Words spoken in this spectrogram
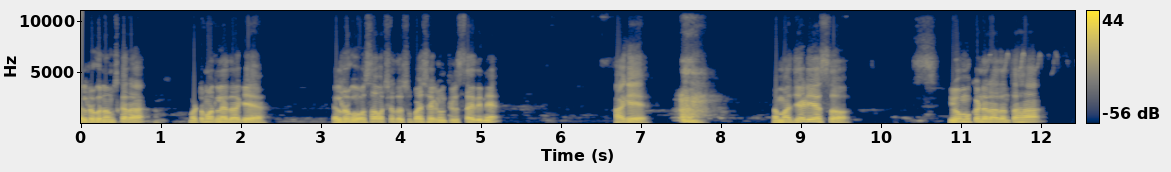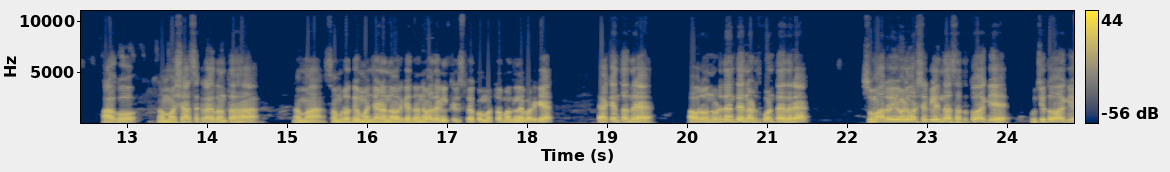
ಎಲ್ರಿಗೂ ನಮಸ್ಕಾರ. ಮೊಟ್ಟ ಮೊದಲನೇದಾಗಿ ಎಲ್ರಿಗೂ ಹೊಸ ವರ್ಷದ ಶುಭಾಶಯಗಳನ್ನು ತಿಳಿಸ್ತಾ ಇದ್ದೀನಿ. ಹಾಗೆ ನಮ್ಮ ಜೆ ಡಿ ಎಸ್ ಯುವ ಮುಖಂಡರಾದಂತಹ ಹಾಗೂ ನಮ್ಮ ಶಾಸಕರಾದಂತಹ ನಮ್ಮ ಸಮೃದ್ಧಿ ಮಂಜಣ್ಣನವರಿಗೆ ಧನ್ಯವಾದಗಳು ತಿಳಿಸ್ಬೇಕು ಮೊಟ್ಟ ಮೊದಲನೇ ಬಾರಿಗೆ. ಯಾಕೆಂತಂದ್ರೆ ಅವರು ನುಡಿದಂತೆ ನಡೆದುಕೊಳ್ತಾ ಇದ್ದಾರೆ. ಸುಮಾರು ಏಳು ವರ್ಷಗಳಿಂದ ಸತತವಾಗಿ, ಉಚಿತವಾಗಿ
